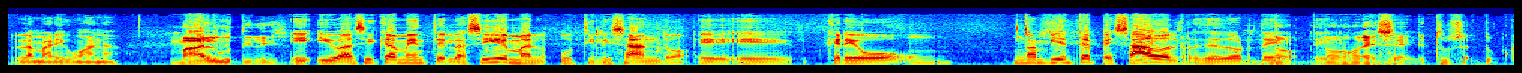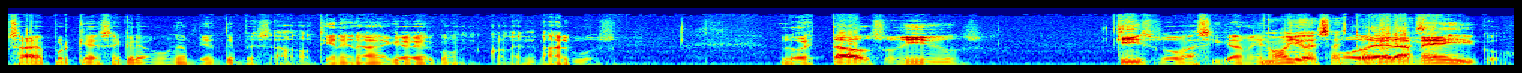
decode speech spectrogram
la marihuana Mal utilizo. y, y básicamente la sigue mal utilizando. eh, eh, creó un, un ambiente pesado alrededor de. no, de- no, ese, ¿tú, tú sabes por qué se creó un ambiente pesado. No tiene nada que ver con, con el malbus. Los Estados Unidos quiso básicamente No, yo la a. México.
